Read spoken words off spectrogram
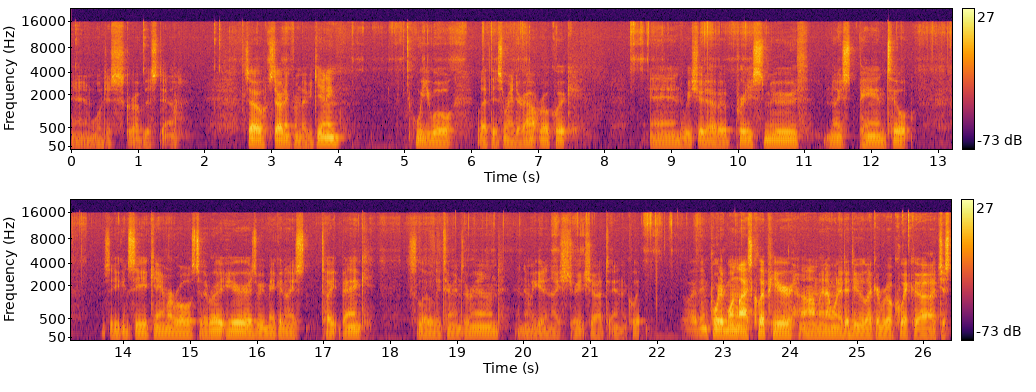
and we'll just scrub this down. So starting from the beginning, we will let this render out real quick and we should have a pretty smooth, nice pan tilt. So you can see camera rolls to the right here as we make a nice tight bank, slowly turns around, and then we get a nice straight shot to end the clip. I've imported one last clip here um, and I wanted to do like a real quick uh, just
